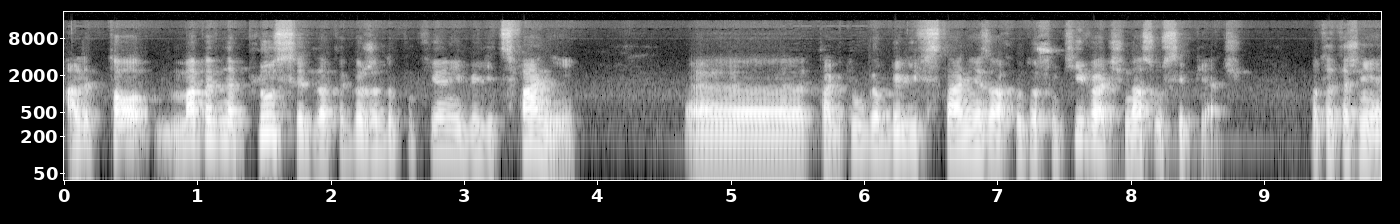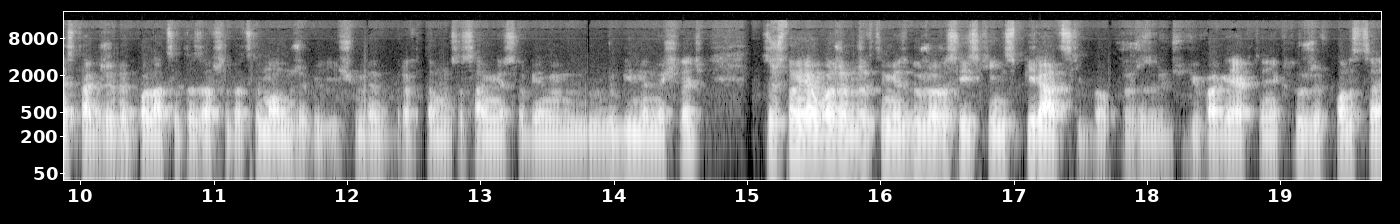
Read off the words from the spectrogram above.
ale to ma pewne plusy, dlatego że dopóki oni byli cwani, e, tak długo byli w stanie Zachód oszukiwać, nas usypiać. Bo to też nie jest tak, że my Polacy to zawsze tacy mądrzy byliśmy, wbrew temu, co sami o sobie lubimy myśleć. Zresztą ja uważam, że w tym jest dużo rosyjskiej inspiracji, bo proszę zwrócić uwagę, jak to niektórzy w Polsce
